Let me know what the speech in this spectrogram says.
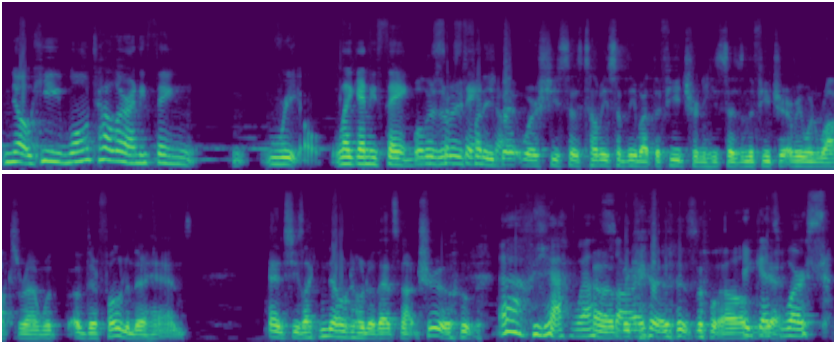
No, he won't tell her anything real, like anything. Well, there's a very funny bit where she says, "Tell me something about the future," and he says, "In the future, everyone walks around with their phone in their hands." And she's like, "No, no, no, that's not true." Oh yeah, well, Uh, sorry. Because well, it gets yeah. worse.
